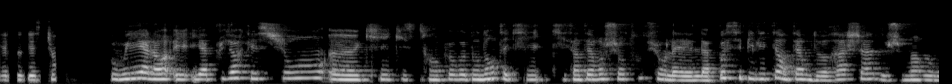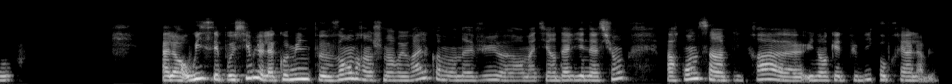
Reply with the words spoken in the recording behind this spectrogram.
quelques questions. Oui, alors il y a plusieurs questions euh, qui, qui sont un peu redondantes et qui, qui s'interrogent surtout sur la possibilité en termes de rachat de chemins ruraux. Alors oui, c'est possible. La commune peut vendre un chemin rural, comme on a vu euh, en matière d'aliénation. Par contre, ça impliquera euh, une enquête publique au préalable.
